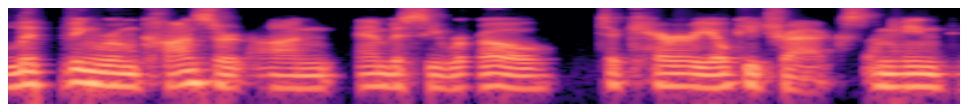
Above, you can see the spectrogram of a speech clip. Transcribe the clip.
living room concert on embassy row to karaoke tracks. I mean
